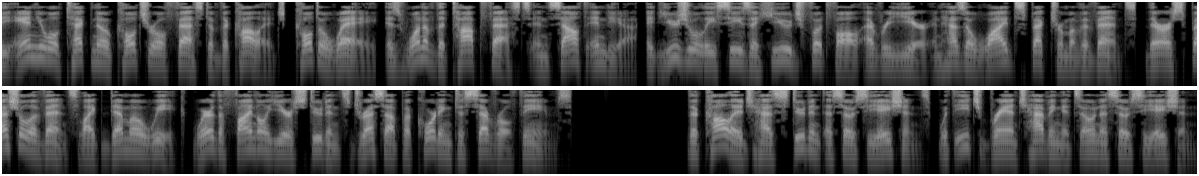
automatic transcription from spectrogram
The annual Techno-Cultural Fest of the college, Culta Way, is one of the top fests in South India. It usually sees a huge footfall every year and has a wide spectrum of events. There are special events like Demo Week, where the final year students dress up according to several themes. The college has student associations, with each branch having its own association.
